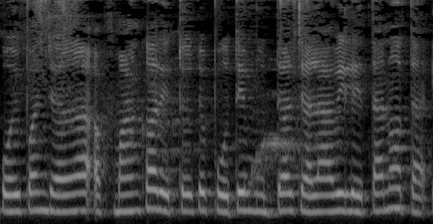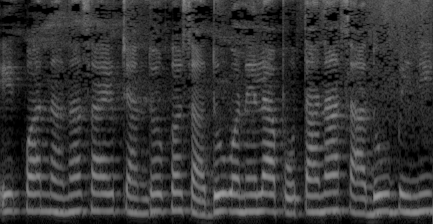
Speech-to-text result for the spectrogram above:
કોઈ પણ જરા અપમાન કરે તો તે પોતે મુદ્દલ ચલાવી લેતા નહોતા. એકવાર નાના સાહેબ ચાંદોકર સાધુ બનેલા પોતાના સાધુ બીની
